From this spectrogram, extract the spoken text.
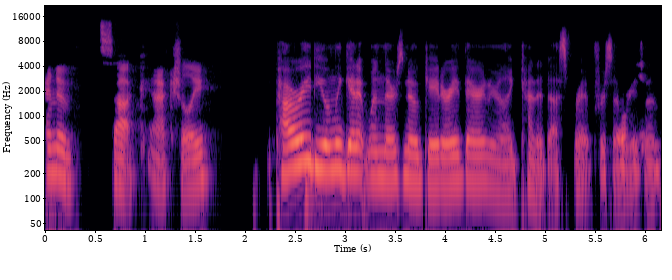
Kind of suck, actually. Powerade, you only get it when there's no Gatorade there and you're like kind of desperate for some reason.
